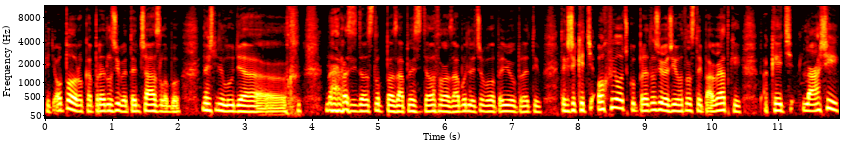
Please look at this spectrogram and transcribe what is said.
keď o pol roka predlžíme ten čas, lebo dnešní ľudia nárazí do stĺpa, zapne si telefón a zabudne, čo bolo 5 minút predtým. Takže keď o chvíľočku predlžíme životnosť tej pamiatky a keď naši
